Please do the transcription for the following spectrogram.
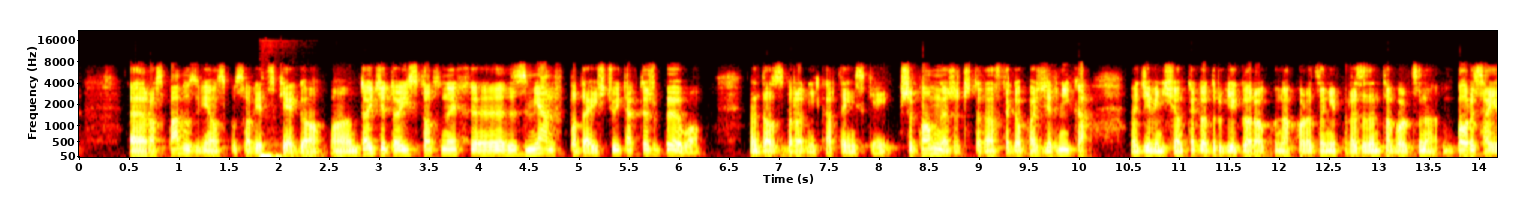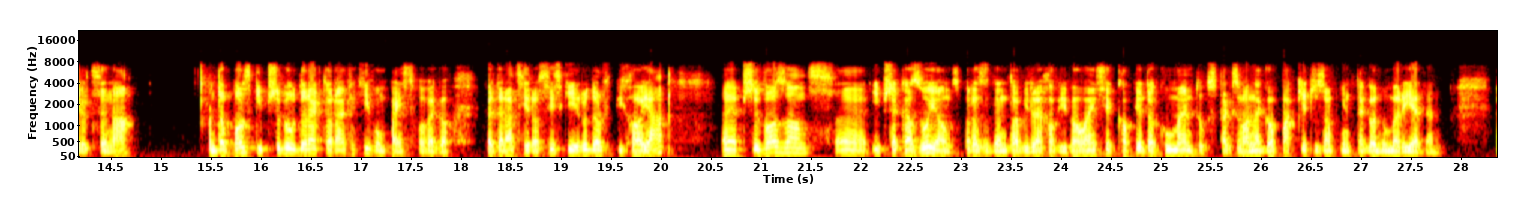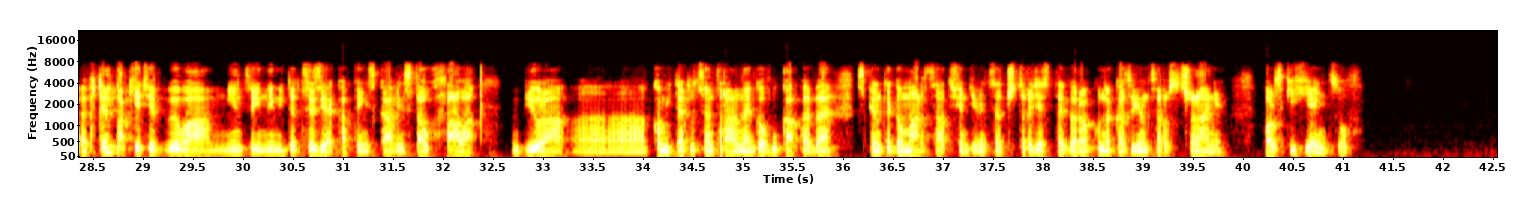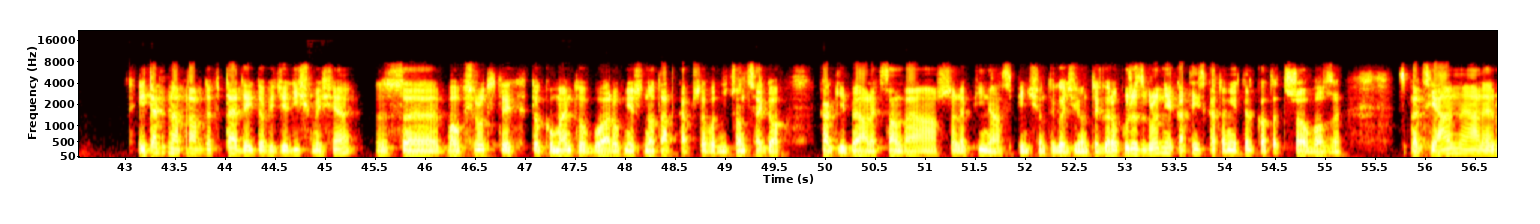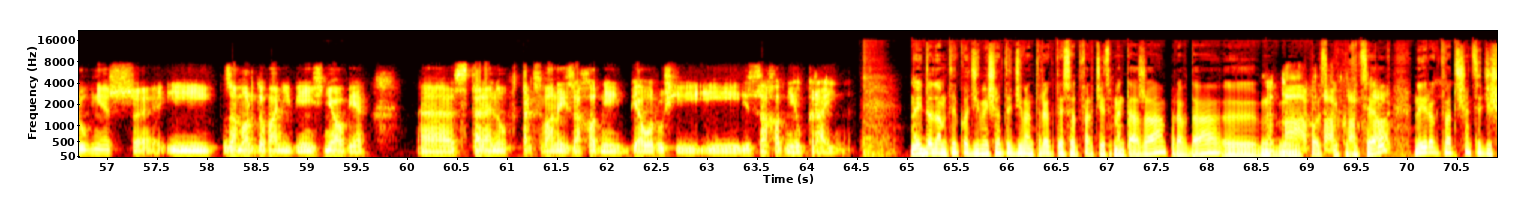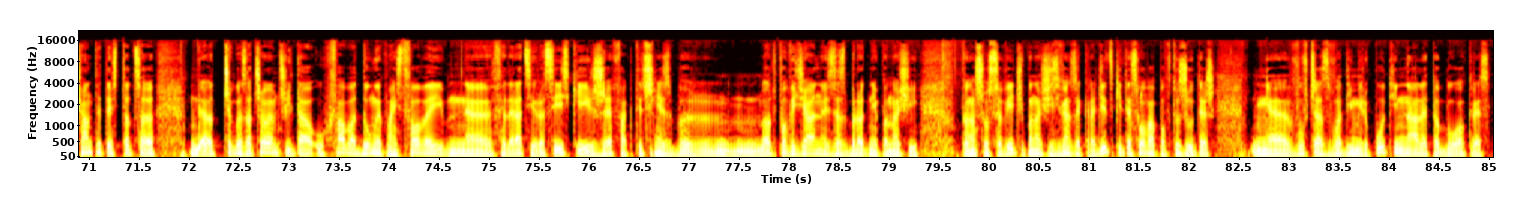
rozpadu Związku Sowieckiego dojdzie do istotnych e, zmian w podejściu i tak też było do zbrodni katyńskiej. Przypomnę, że 14 października 1992 roku na polecenie prezydenta Borysa Jelcyna do Polski przybył dyrektor archiwum państwowego Federacji Rosyjskiej Rudolf Pichoja, E, przywoząc e, i przekazując prezydentowi Lechowi Wałęsie kopię dokumentów z tak zwanego pakietu zamkniętego numer jeden. E, w tym pakiecie była innymi decyzja katyńska, a więc ta uchwała Biura Komitetu Centralnego WKPB z 5 marca 1940 roku nakazująca rozstrzelanie polskich jeńców. I tak naprawdę wtedy dowiedzieliśmy się, z, bo wśród tych dokumentów była również notatka przewodniczącego KGB Aleksandra Szelepina z 1959 roku, że zbrodnia katyńska to nie tylko te trzy obozy specjalne, ale również e, i zamordowani więźniowie e, z terenów tak zwanej zachodniej Białorusi i zachodniej Ukrainy. No i dodam tylko, 99 rok to jest otwarcie cmentarza, prawda, no tak, polskich tak, tak, oficerów. Tak, no i rok 2010 to jest to, co, od czego zacząłem, czyli ta uchwała Dumy Państwowej Federacji Rosyjskiej, że faktycznie odpowiedzialność za zbrodnie ponosi, ponoszą Sowieci, ponosi Związek Radziecki. Te słowa powtórzył też wówczas Władimir Putin, no ale to był okres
